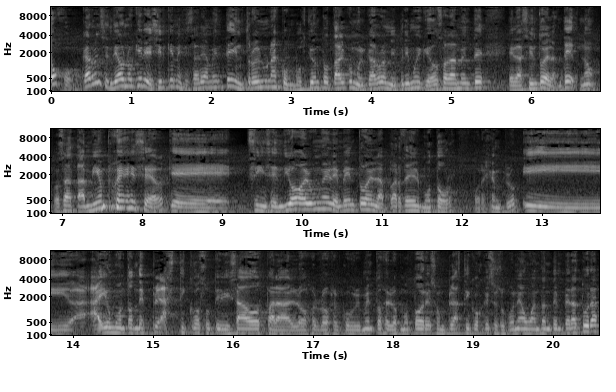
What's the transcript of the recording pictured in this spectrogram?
Ojo, carro incendiado no quiere decir que necesariamente entró en una combustión total como el carro de mi primo y quedó solamente el asiento delantero. No, o sea, también puede ser que se incendió algún elemento en la parte del motor, por ejemplo, y hay un montón de plásticos utilizados para los, los recubrimientos de los motores, son plásticos que se supone aguantan temperatura,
